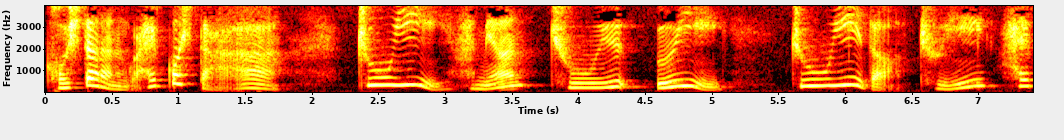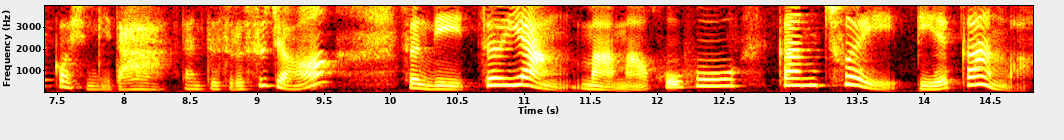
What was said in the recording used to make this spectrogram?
것이다라는 거, 할 것이다. 注意 하면 주의, 주의的, 주의할 것입니다. 라는 뜻으로 쓰죠. 그래서 你这样马马虎虎干脆别干了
